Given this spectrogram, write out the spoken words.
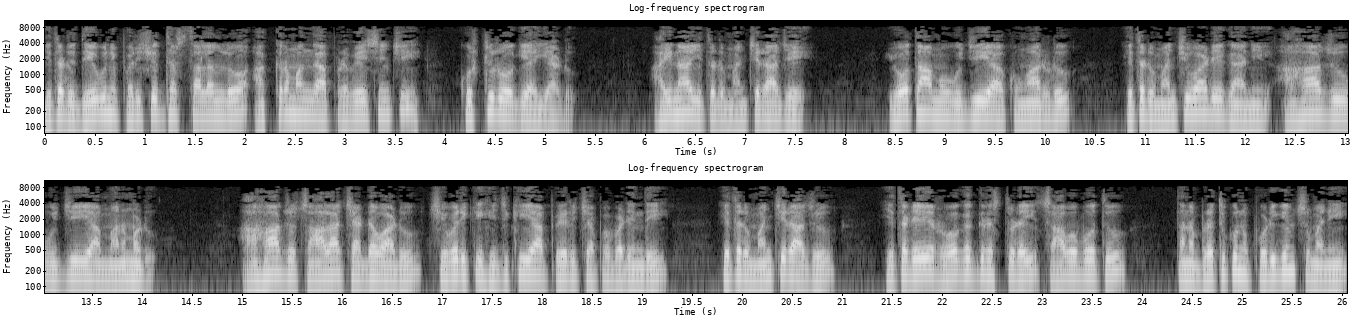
ఇతడు దేవుని పరిశుద్ధ స్థలంలో అక్రమంగా ప్రవేశించి కుష్ఠురోగి అయ్యాడు. అయినా ఇతడు మంచిరాజే యోతాము ఉజ్జియా కుమారుడు ఇతడు మంచివాడే గాని అహాజు ఉజ్జియా మనమడు. అహాజు చాలా చెడ్డవాడు. చివరికి హిజికియా పేరు చెప్పబడింది. ఇతడు మంచిరాజు. ఇతడే రోగగ్రస్తుడై చావబోతూ తన బ్రతుకును పొడిగించుమని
